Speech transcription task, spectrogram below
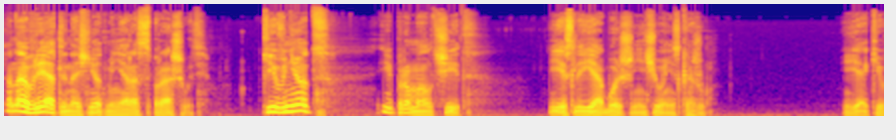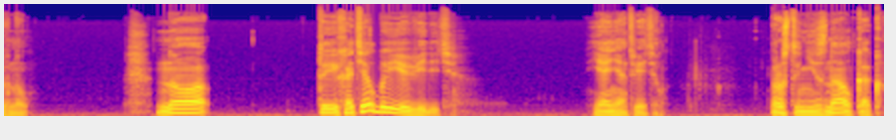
она вряд ли начнет меня расспрашивать. Кивнет и промолчит, если я больше ничего не скажу. Я кивнул. Но ты хотел бы ее видеть? Я не ответил. Просто не знал, как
